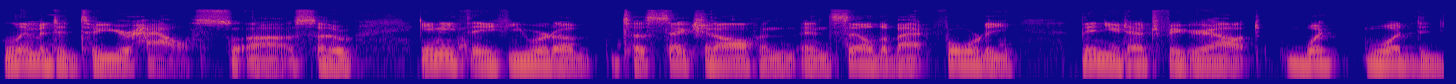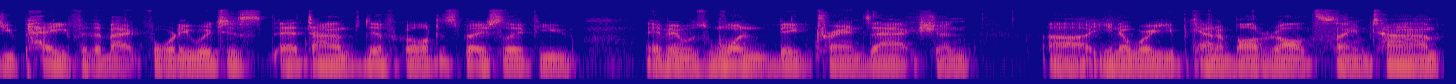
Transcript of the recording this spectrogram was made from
limited to your house. Uh, so anything if you were to, to section off and, and sell the back forty, then you'd have to figure out what what did you pay for the back forty, which is at times difficult, especially if you if it was one big transaction. Uh, you know, where you kind of bought it all at the same time.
